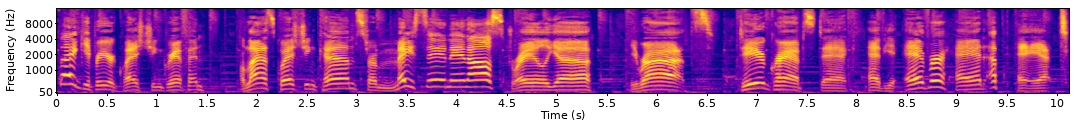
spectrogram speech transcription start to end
Thank you for your question, Griffin. Our last question comes from Mason in Australia. He writes Dear Grabstack, have you ever had a pet?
